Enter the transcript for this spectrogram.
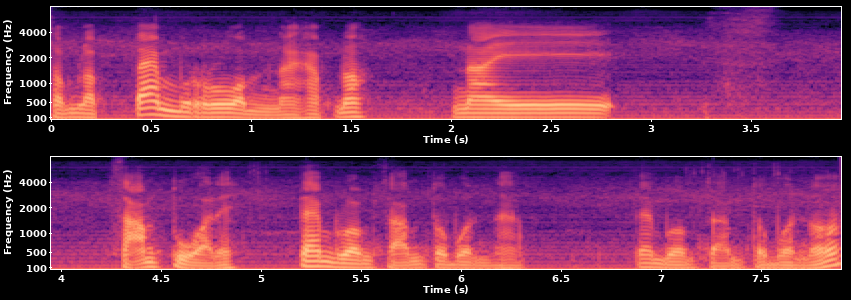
สำหรับแต้มรวมนะครับเนาะในสามตัวเลย แต้มรวมสามตัวบนนะครับ แต้มรวมสามตัวบนเนาะ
